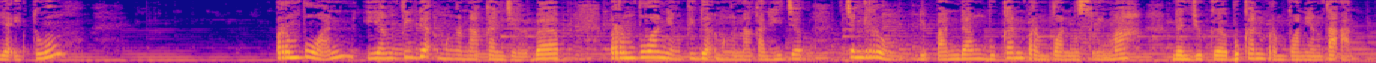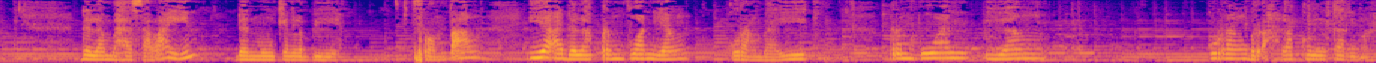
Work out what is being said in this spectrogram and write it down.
yaitu Perempuan yang tidak mengenakan jilbab, perempuan yang tidak mengenakan hijab cenderung dipandang bukan perempuan muslimah dan juga bukan perempuan yang taat. Dalam bahasa lain dan mungkin lebih frontal, ia adalah perempuan yang kurang baik, perempuan yang kurang berakhlakul karimah.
